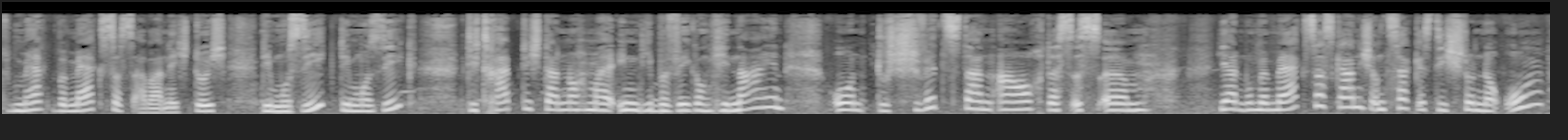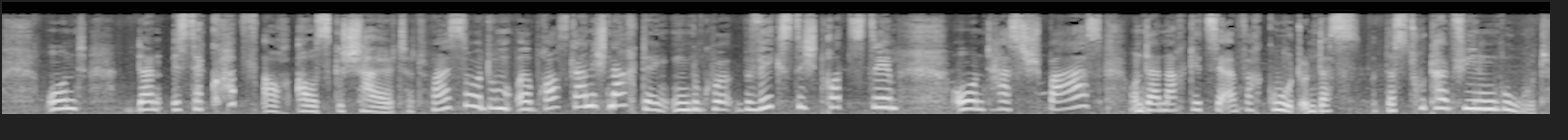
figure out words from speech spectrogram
Du merk, bemerkst das aber nicht durch die Musik. Die Musik, die treibt dich dann nochmal in die Bewegung hinein und du schwitzt dann auch. Das ist, ähm, ja, du bemerkst das gar nicht und zack ist die Stunde um und dann ist der Kopf auch ausgeschaltet. Weißt du, du äh, brauchst gar nicht nachdenken. Du bewegst dich trotzdem und hast Spaß und danach geht's dir einfach gut. Und das, das tut halt vielen gut.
